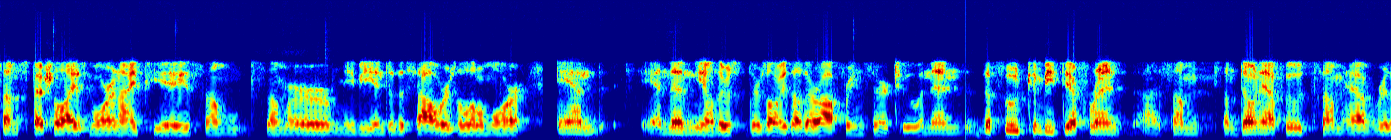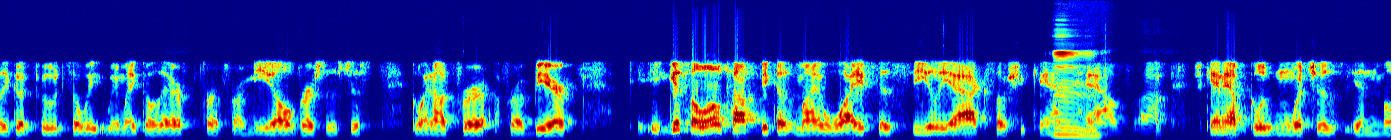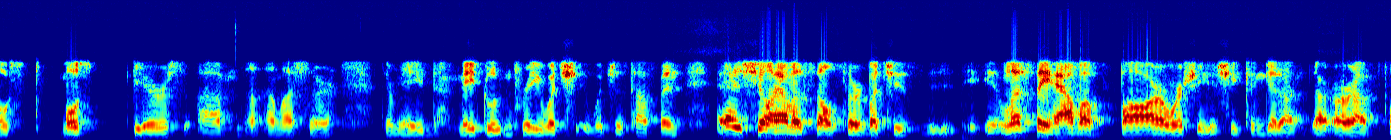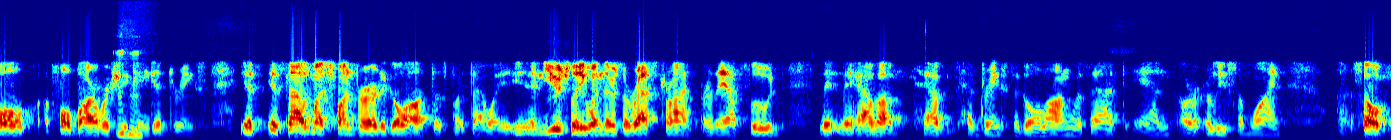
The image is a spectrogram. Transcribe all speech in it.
Some specialize more in IPAs. Some some are maybe into the sours a little more, and and then you know there's there's always other offerings there too and then the food can be different uh, some some don't have food some have really good food so we we might go there for for a meal versus just going out for for a beer it gets a little tough because my wife is celiac so she can't mm. have uh, she can't have gluten which is in most most beers um, unless they're they're made made gluten free, which which is tough. And, and she'll have a seltzer, but she's unless they have a bar where she she can get a or a full a full bar where she mm-hmm. can get drinks. It, it's not as much fun for her to go out. Let's put it that way. And usually when there's a restaurant or they have food, they they have a have have drinks to go along with that, and or at least some wine. Uh, so,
